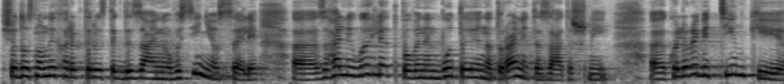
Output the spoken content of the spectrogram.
Щодо основних характеристик дизайну в осінній оселі, е, загальний вигляд повинен бути натуральний та затишний. Е, Кольори відтінки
